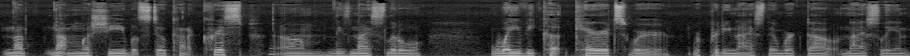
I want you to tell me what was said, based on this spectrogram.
not not mushy, but still kind of crisp. Um, these nice little wavy cut carrots were were pretty nice. They worked out nicely and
